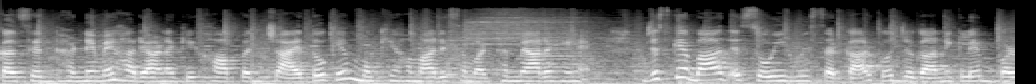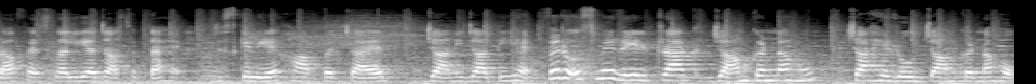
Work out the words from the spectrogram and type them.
कल से धरने में हरियाणा की खाप पंचायतों के मुख्य हमारे समर्थन में आ रहे हैं, जिसके बाद इस सोई हुई सरकार को जगाने के लिए बड़ा फैसला लिया जा सकता है, जिसके लिए खाप पंचायत जानी जाती है। फिर उसमें रेल ट्रैक जाम करना हो, चाहे रोड जाम करना हो,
